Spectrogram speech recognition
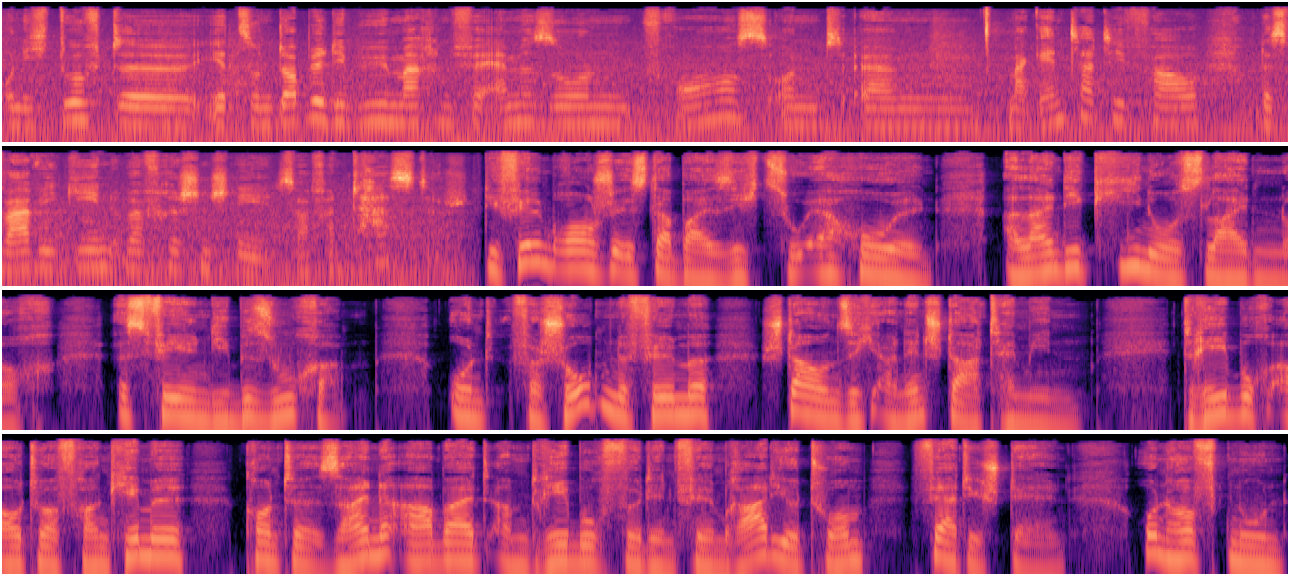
Und ich durfte jetzt so ein Doppeldebüt machen für Amazon France und ähm, Magenta TV. Und das war wie Gehen über frischen Schnee. Es war fantastisch. Die Filmbranche ist dabei, sich zu erholen. Allein die Kinos Kinos leiden noch, es fehlen die Besucher. Und verschobene Filme stauen sich an den Startterminen. Drehbuchautor Frank Himmel konnte seine Arbeit am Drehbuch für den Film Radioturm fertigstellen und hofft nun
